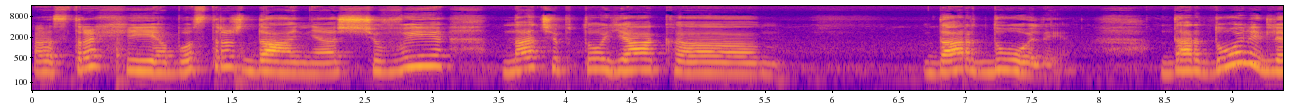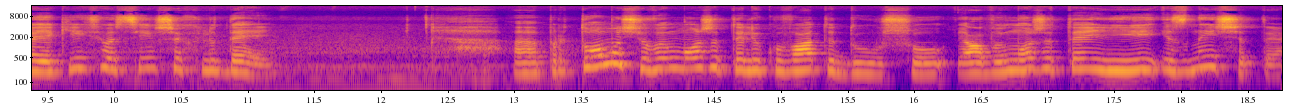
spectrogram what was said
а, страхи або страждання, що ви, начебто, як а, дар долі. Дар долі для якихось інших людей. При тому, що ви можете лікувати душу, а ви можете її і знищити.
